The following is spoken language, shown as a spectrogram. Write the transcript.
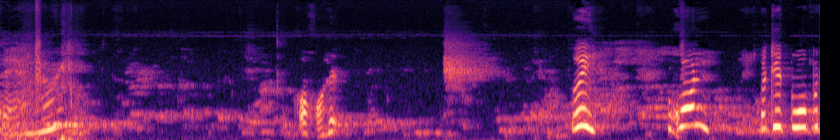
แต่น้อยก็ขอให้ เฮ้ยทุกคนเราเจอตัวประ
